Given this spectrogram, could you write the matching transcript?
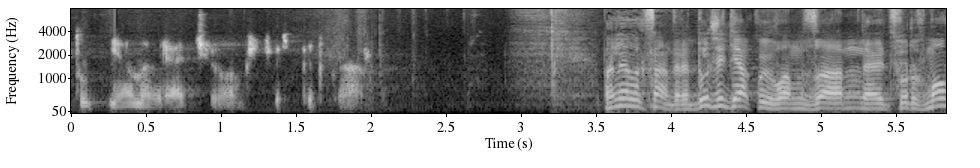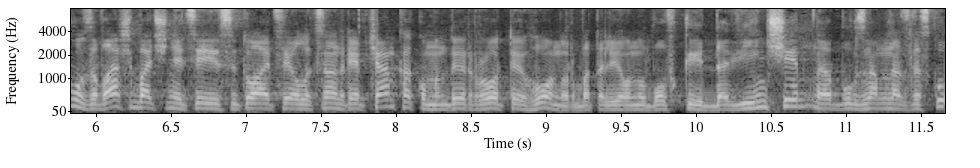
тут я навряд чи вам щось підкажу. Пане Олександре, дуже дякую вам за е, цю розмову, за ваше бачення цієї ситуації. Олександр Рябчанка, командир роти гонор батальйону Вовки да Вінчі, е, був з нами на зв'язку.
